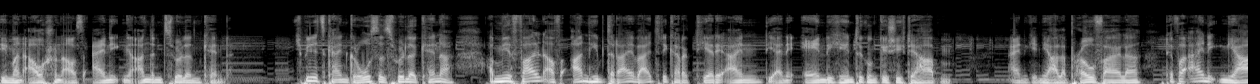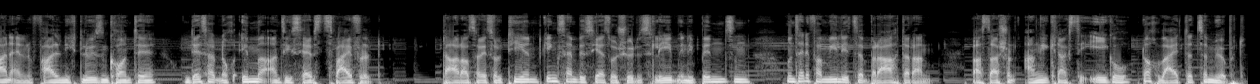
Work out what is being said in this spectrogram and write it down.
den man auch schon aus einigen anderen Thrillern kennt. Ich bin jetzt kein großer Thriller-Kenner, aber mir fallen auf Anhieb drei weitere Charaktere ein, die eine ähnliche Hintergrundgeschichte haben. Ein genialer Profiler, der vor einigen Jahren einen Fall nicht lösen konnte und deshalb noch immer an sich selbst zweifelt. Daraus resultierend ging sein bisher so schönes Leben in die Binsen und seine Familie zerbrach daran, was das schon angeknackste Ego noch weiter zermürbt.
